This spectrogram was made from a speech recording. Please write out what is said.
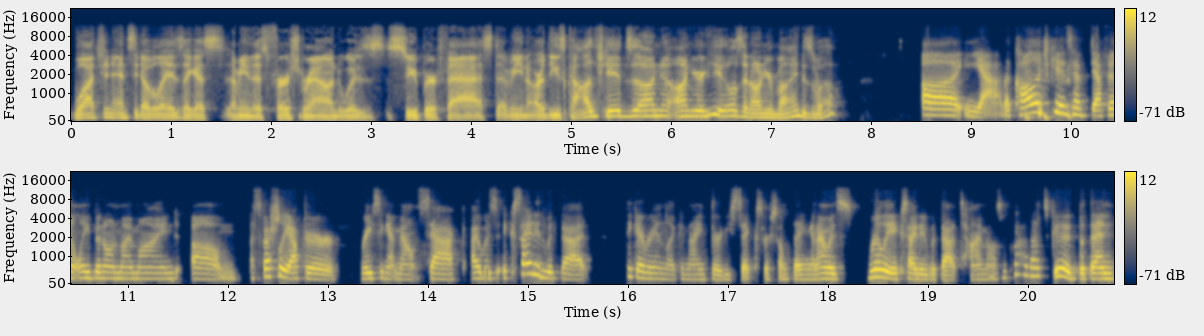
watching NCAA's, I guess. I mean, this first round was super fast. I mean, are these college kids on on your heels and on your mind as well? Uh, yeah, the college kids have definitely been on my mind, um, especially after racing at Mount Sac. I was excited with that. I think I ran like a 936 or something, and I was really excited with that time. I was like, wow, that's good. But then,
